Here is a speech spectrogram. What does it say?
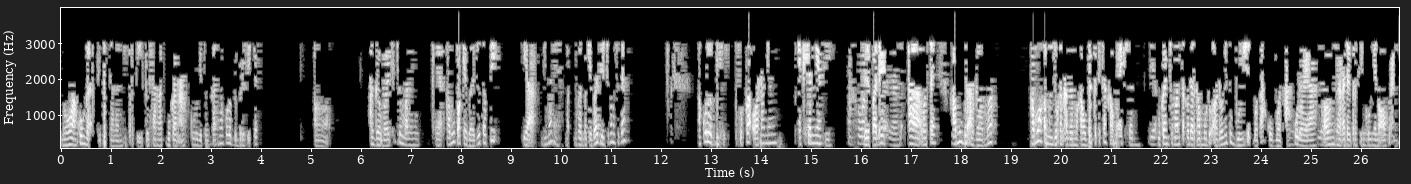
No aku nggak tipe jalan seperti itu sangat bukan aku gitu. Karena aku lebih berpikir eh, agama itu cuman kayak kamu pakai baju tapi ya gimana ya bukan pakai baju cuma maksudnya aku lebih suka orang yang actionnya sih Akhlak daripada ya. ah maksudnya kamu beragama kamu akan menunjukkan agama kamu ketika kamu action Iya. bukan cuma sekedar kamu doa doang itu bullshit buat aku buat aku loh ya Iya. kalau misalnya ada tersinggungnya no offense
